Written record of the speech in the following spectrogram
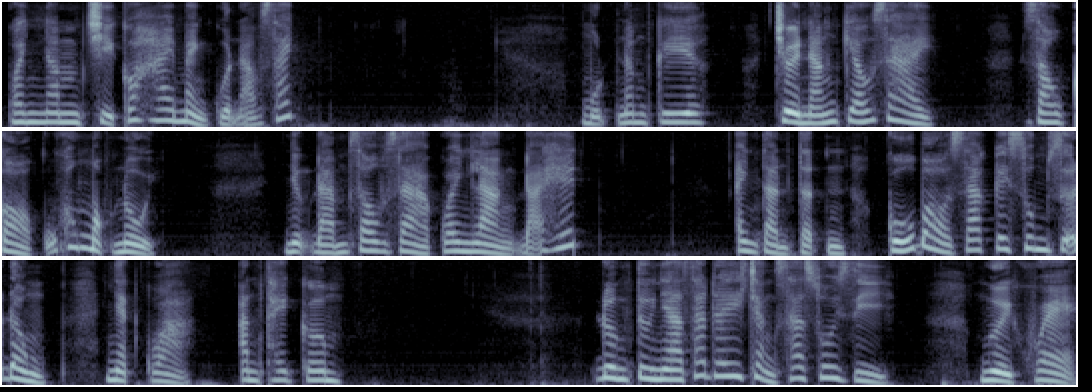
Quanh năm chỉ có hai mảnh quần áo sách. Một năm kia, trời nắng kéo dài, rau cỏ cũng không mọc nổi. Những đám rau già quanh làng đã hết. Anh tàn tật cố bò ra cây sung giữa đồng, nhặt quả, ăn thay cơm. Đường từ nhà ra đây chẳng xa xôi gì. Người khỏe,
